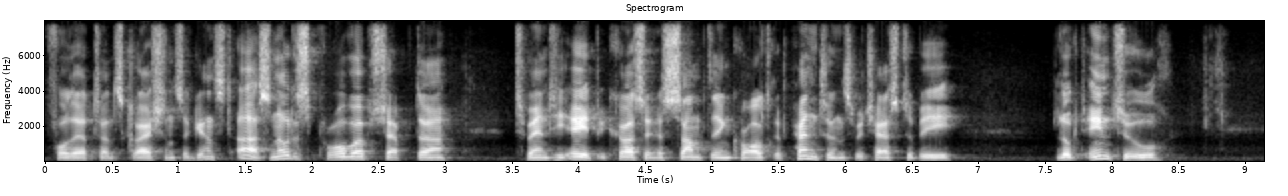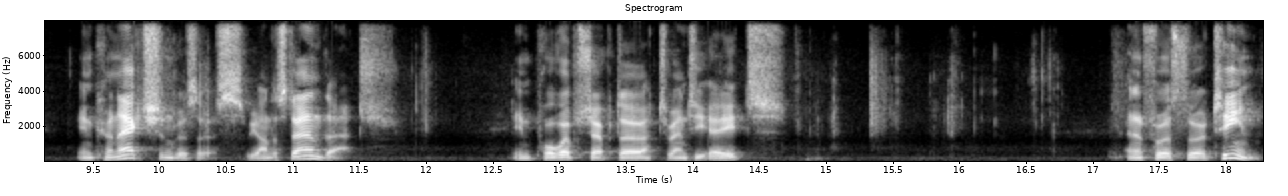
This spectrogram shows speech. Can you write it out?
for their transgressions against us. Notice Proverbs chapter 28, because there is something called repentance which has to be looked into in connection with this. We understand that. In Proverbs chapter 28, and verse 13.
